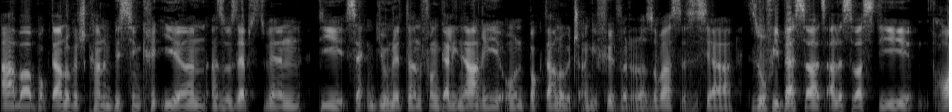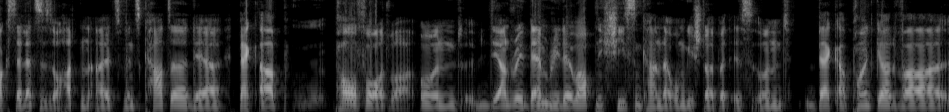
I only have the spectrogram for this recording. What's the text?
aber Bogdanovic kann ein bisschen kreieren. Also selbst wenn die Second Unit dann von Gallinari und Bogdanovic angeführt wird oder sowas, das ist ja so viel besser als alles, was die Hawks der letzte Saison hatten, als Vince Carter der Backup Power Forward war und DeAndre Bambry, der überhaupt nicht schießen kann, da rumgestolpert ist und Backup Point Guard war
